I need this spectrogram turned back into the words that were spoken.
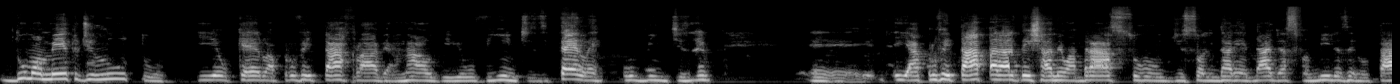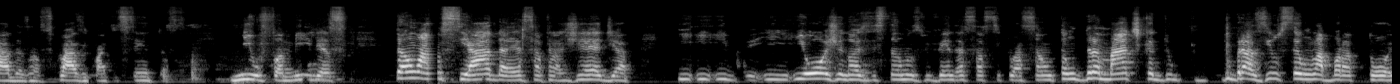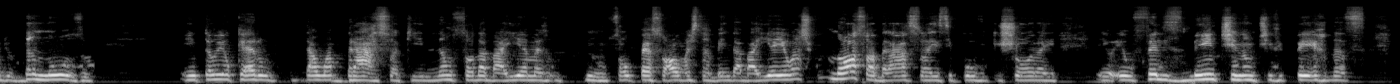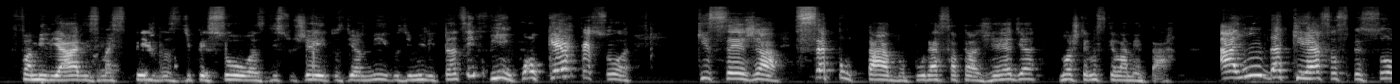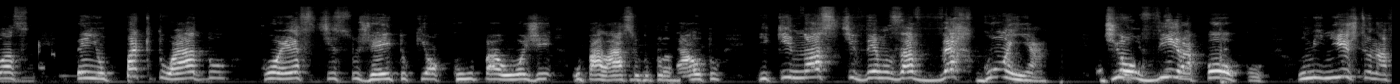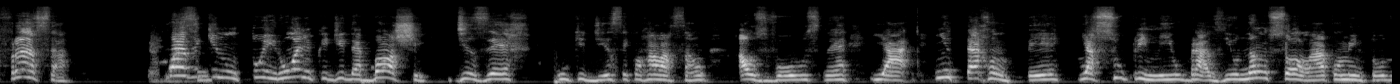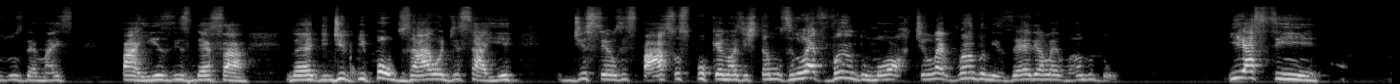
do momento de luto, e eu quero aproveitar, Flávia, Arnaldo e ouvintes, e tele-ouvintes, né? É, e aproveitar para deixar meu abraço de solidariedade às famílias enlutadas, às quase 400 mil famílias, tão anunciada essa tragédia, e, e, e, e, hoje nós estamos vivendo essa situação tão dramática do, do Brasil ser um laboratório danoso. Então, eu quero dar um abraço aqui, não só da Bahia, mas não só o pessoal, mas também da Bahia. Eu acho que o nosso abraço a esse povo que chora. Eu, eu, felizmente não tive perdas familiares, mas perdas de pessoas, de sujeitos, de amigos, de militantes, enfim, qualquer pessoa que seja sepultado por essa tragédia, nós temos que lamentar. Ainda que essas pessoas tenham pactuado com este sujeito que ocupa hoje o Palácio do Planalto e que nós tivemos a vergonha de ouvir há pouco um ministro na França, quase que num tom irônico e de deboche, dizer o que disse com relação aos voos, né, e a interromper e a suprimir o Brasil, não só lá, como em todos os demais países, dessa, né, de, de pousar ou de sair de seus espaços, porque nós estamos levando morte, levando miséria, levando dor. E assim,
